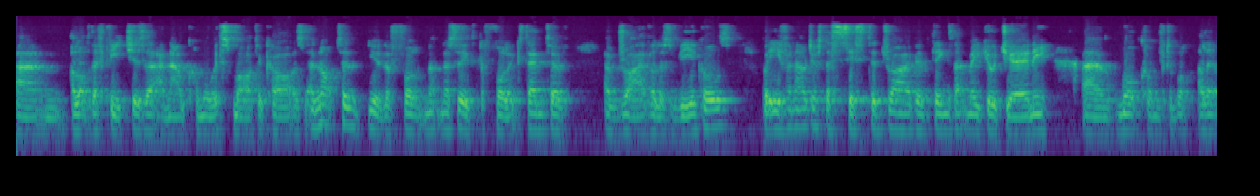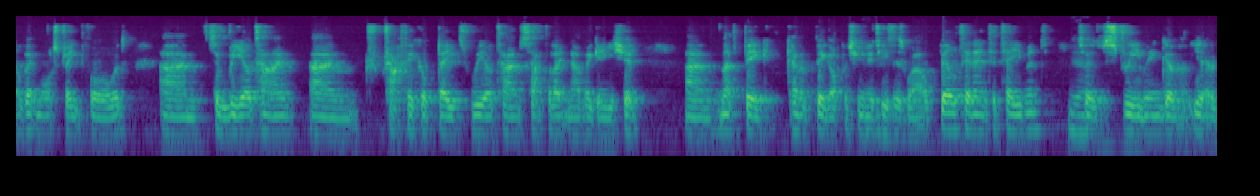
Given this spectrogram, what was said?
um, a lot of the features that are now coming with smarter cars, and not to you know the full, not necessarily to the full extent of of driverless vehicles, but even now just assisted driving, things that make your journey um, more comfortable, a little bit more straightforward. Um, some real time um, traffic updates, real time satellite navigation. Um, that's big, kind of big opportunities as well. Built-in entertainment, yeah. so streaming of you know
